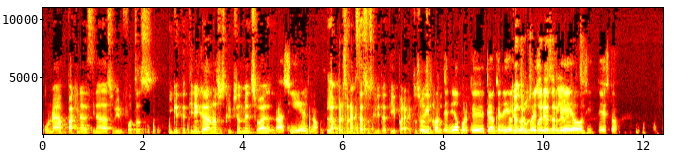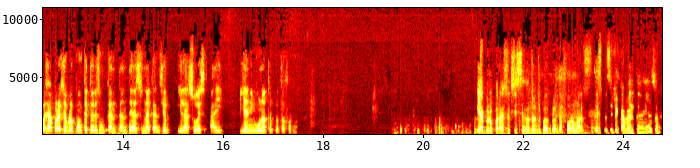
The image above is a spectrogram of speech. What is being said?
Una página destinada a subir fotos y que te tienen que dar una suscripción mensual Así es, ¿no? la persona que está suscrita a ti para que tú subas Subir una foto. contenido, porque tengo que decir ¿Qué que otro uso podrías darle videos y texto. O sea, por ejemplo, pon que tú eres un cantante, haces una canción y la subes ahí y a ninguna otra plataforma. Ya, pero para eso existen otro tipo de plataformas específicamente en eso.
